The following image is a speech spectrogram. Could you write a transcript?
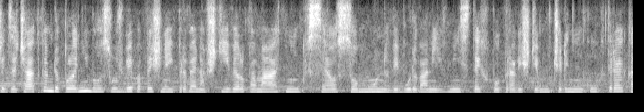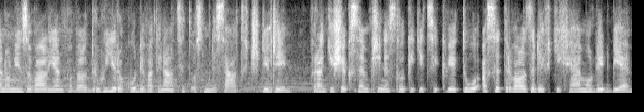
Před začátkem dopolední bohoslužby papež nejprve navštívil památník v Seo Somun, vybudovaný v místech popraviště mučedníků, které kanonizoval Jan Pavel II. roku 1984. František sem přinesl kytici květů a se trval zde v tiché modlitbě.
